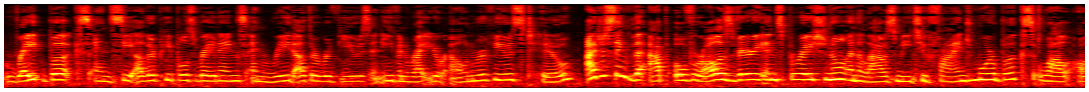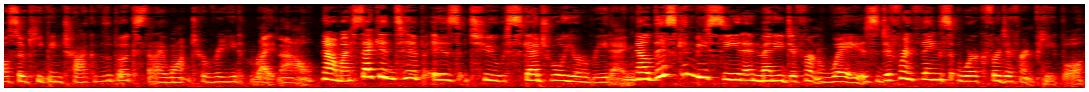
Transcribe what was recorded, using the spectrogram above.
rate books and see other people's ratings and read other reviews and even write your own reviews too. I just think the app overall is very inspirational and allows me to find more books while also keeping track of the books that I want to read right now. Now, my second tip is to schedule your reading. Now, this can be seen in many different ways. Different things work for different people,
